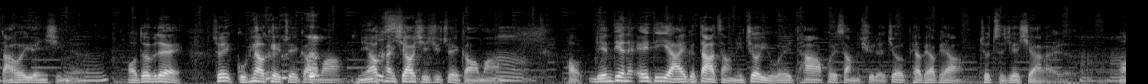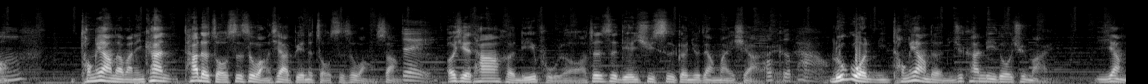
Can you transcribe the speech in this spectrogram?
打回原形了，哦，对不对？所以股票可以追高吗？你要看消息去追高吗？嗯。好，联电的 ADR 一个大涨，你就以为它会上去了，就飘飘飘，就直接下来了。嗯、哦，同样的嘛，你看它的走势是往下，别人的走势是往上。对，而且它很离谱了哦，这是连续四根就这样卖下来，好可怕哦。如果你同样的，你去看利多去买，一样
